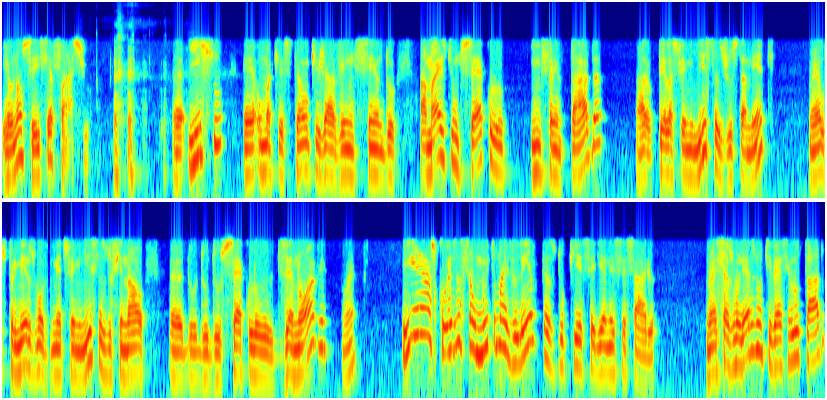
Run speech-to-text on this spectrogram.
eu não sei se é fácil. é, isso é uma questão que já vem sendo há mais de um século enfrentada ah, pelas feministas, justamente. É? Os primeiros movimentos feministas do final uh, do, do, do, século XIX. É? E as coisas são muito mais lentas do que seria necessário. É? Se as mulheres não tivessem lutado,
